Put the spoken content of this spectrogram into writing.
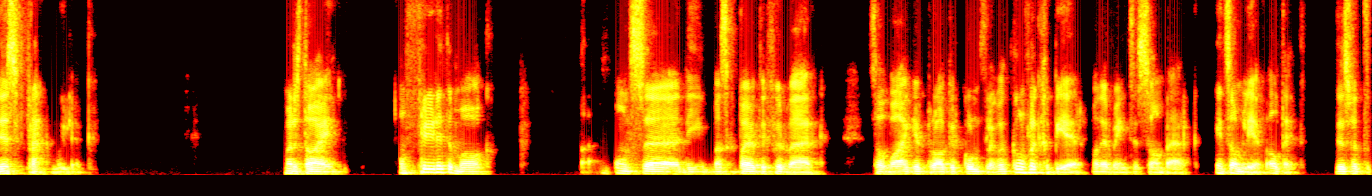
Dis vrek moeilik. Maar dis daai om vrede te maak ons uh, die maatskappy wat ek vir werk sal baie keer praat oor konflik. Wat konflik gebeur wanneer mense saamwerk en saamleef altyd. Dis wat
